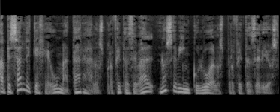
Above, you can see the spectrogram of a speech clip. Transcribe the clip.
A pesar de que Jehú matara a los profetas de Baal, no se vinculó a los profetas de Dios.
